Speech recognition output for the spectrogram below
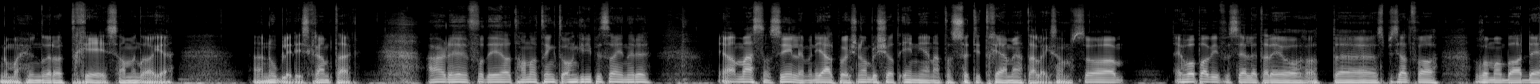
Nummer 103 i sammendraget. Ja, nå blir de skremt her. Er det fordi at han har tenkt å angripe seinere? Ja, mest sannsynlig, men det hjelper jo ikke når han blir kjørt inn igjen etter 73 meter, liksom. Så jeg håper vi får se litt av det i år, at, uh, spesielt fra Roman Badé.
